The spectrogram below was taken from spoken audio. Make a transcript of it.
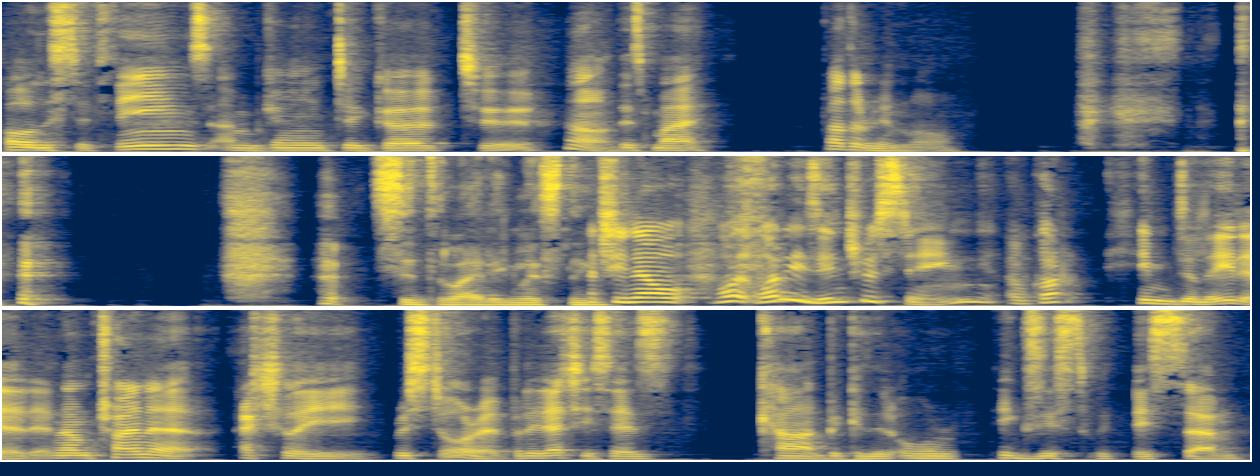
whole list of things. I'm going to go to, oh, there's my brother in law. Scintillating listening. Actually, now, what, what is interesting, I've got him deleted and I'm trying to actually restore it, but it actually says can't because it all exists with this um,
